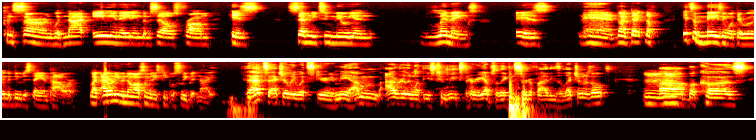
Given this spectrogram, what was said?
concerned with not alienating themselves from his 72 million lemmings is man like that the it's amazing what they're willing to do to stay in power. Like I don't even know how some of these people sleep at night. That's actually what's scary to me. I'm I really want these two weeks to hurry up so they can certify these election results. Mhm. Uh, because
